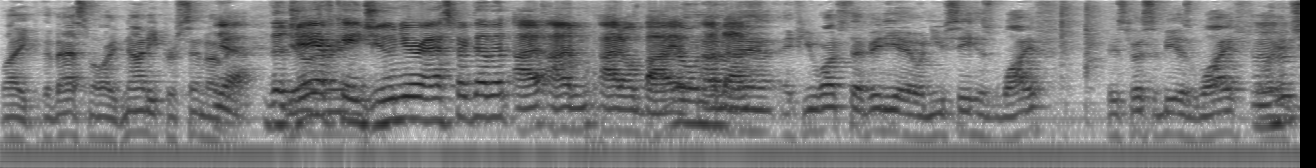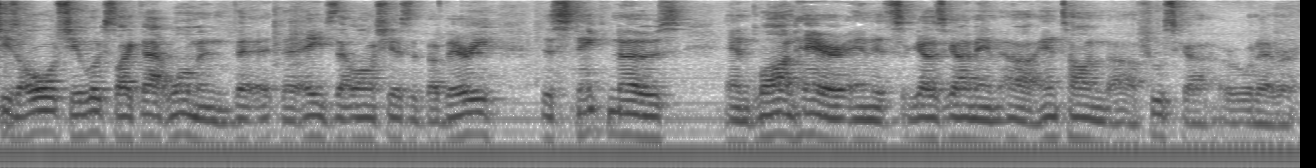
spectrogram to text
like the vast like ninety percent of Yeah, it. Yeah, the what I JFK mean? Jr. aspect of it, I, I'm I don't buy I it. don't know, I'm not. man. If you watch that video and you see his wife, who's supposed to be his wife, Mm-hmm. like, she's old. She looks like that woman that, that aged that long. She has a very distinct nose and blonde hair, and it's got this guy named uh, Anton uh, Fusca or whatever.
